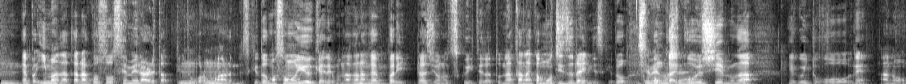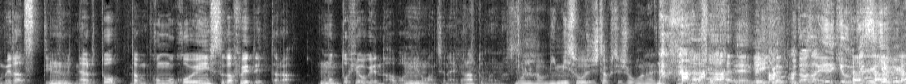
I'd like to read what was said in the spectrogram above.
うんやっぱ今だからこそ攻められたっていうところもあるんですけど、まあ、その勇気はでもなかなかやっぱりラジオの作り手だとなかなか持ちづらいんですけど、今回こういう CM が逆にとこうねあの目立つっていうふうになると、多分今後こういう演出が増えていったら、もっと表現の幅が広がるんじゃないかなと思います。もう今耳掃除したくてしょうがないです。影響さん影響受けすぎる。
